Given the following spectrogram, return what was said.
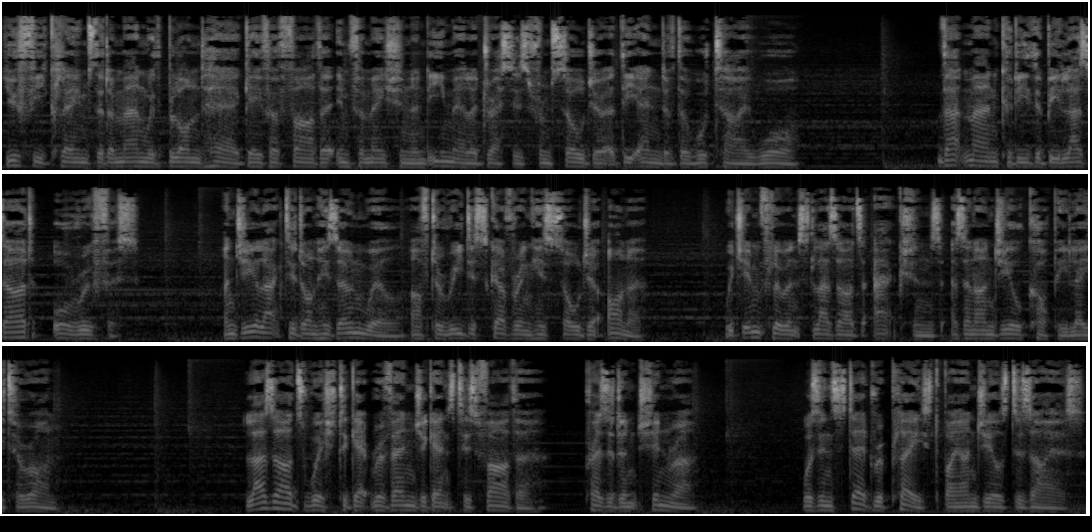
Yuffie claims that a man with blonde hair gave her father information and email addresses from Soldier at the end of the Wutai War. That man could either be Lazard or Rufus. Angeal acted on his own will after rediscovering his soldier honor, which influenced Lazard's actions as an Angeal copy later on. Lazard's wish to get revenge against his father, President Shinra, was instead replaced by Angeal's desires.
